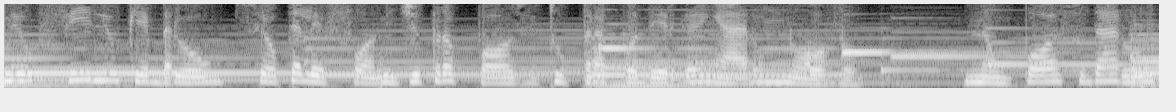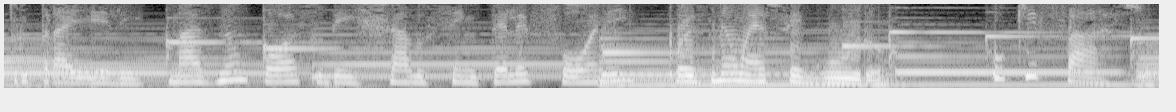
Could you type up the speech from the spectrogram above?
Meu filho quebrou seu telefone de propósito para poder ganhar um novo. Não posso dar outro para ele, mas não posso deixá-lo sem telefone, pois não é seguro. O que faço?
